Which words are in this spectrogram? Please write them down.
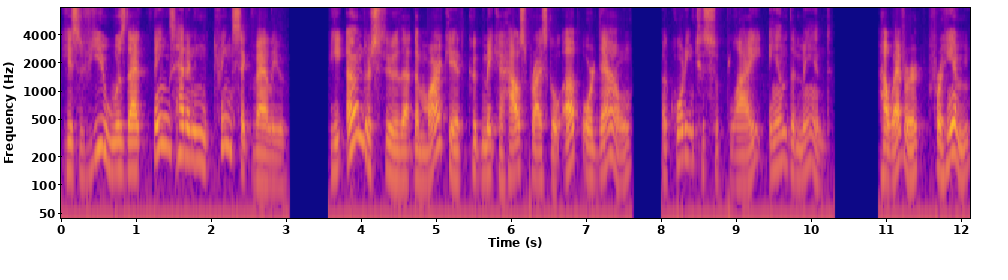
his view was that things had an intrinsic value, he understood that the market could make a house price go up or down according to supply and demand. However, for him,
